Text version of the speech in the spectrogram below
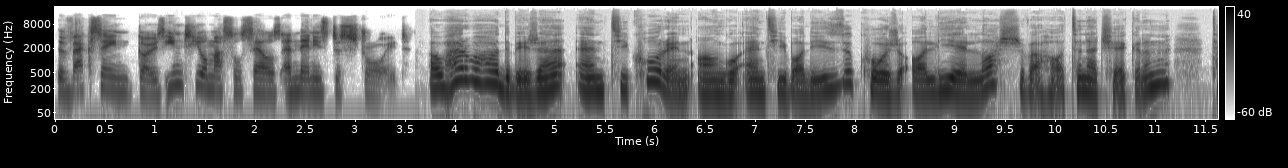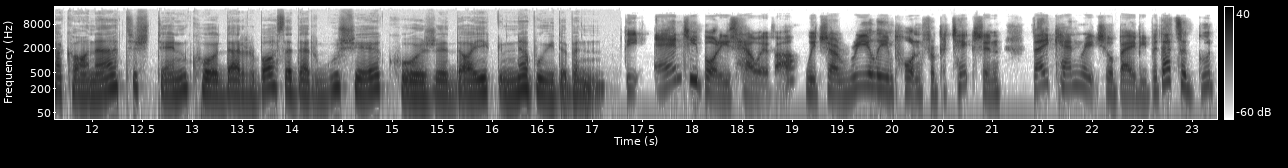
The vaccine goes into your muscle cells and then is destroyed. او هر وها دبیجه انتیکورن آنگو انتیبادیز کج آلی لاش و هاتنه چکرن تکانه تشتن که در باس در گوش کج دایک نبویده بن. The antibodies, however, which are really important for protection, they can reach your baby, but that's a good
